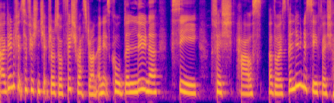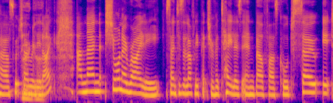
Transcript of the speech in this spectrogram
I don't know if it's a fish and chip shop or a fish restaurant, and it's called the Luna Sea Fish House. Otherwise, the Luna Sea Fish House, which I really good. like. And then Sean O'Reilly sent us a lovely picture of a tailor's in Belfast called So It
